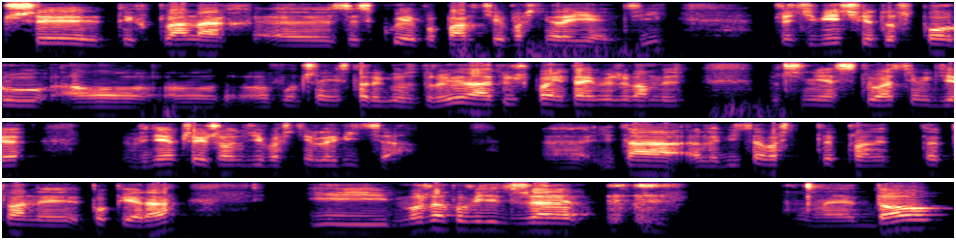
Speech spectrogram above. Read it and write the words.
przy tych planach e, zyskuje poparcie właśnie rejencji, w przeciwieństwie do sporu o, o, o włączenie Starego Zdroju, ale już pamiętajmy, że mamy do czynienia z sytuacją, gdzie w Niemczech rządzi właśnie lewica. E, I ta lewica właśnie te plany, te plany popiera. I można powiedzieć, że do,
